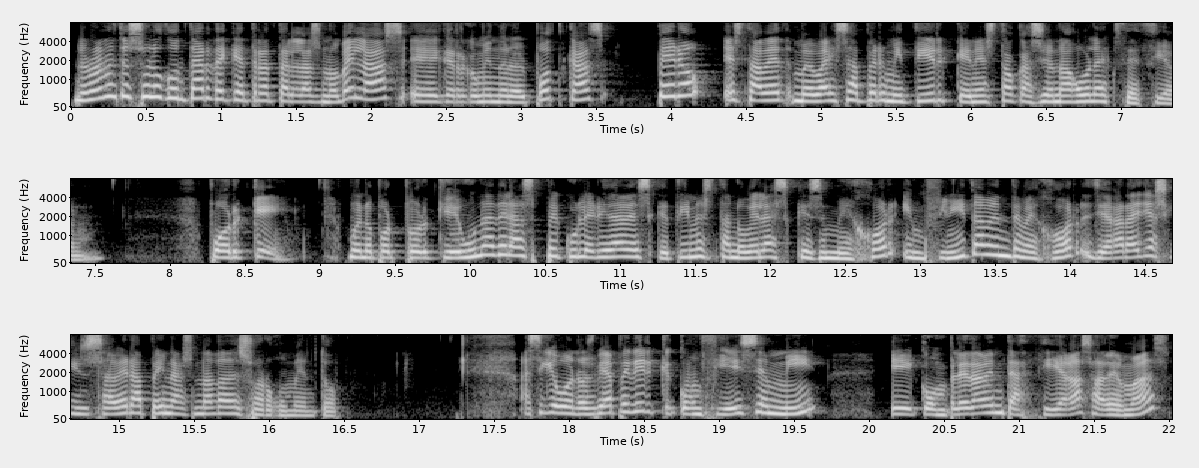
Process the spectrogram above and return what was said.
Normalmente suelo contar de qué tratan las novelas eh, que recomiendo en el podcast, pero esta vez me vais a permitir que en esta ocasión haga una excepción. ¿Por qué? Bueno, porque una de las peculiaridades que tiene esta novela es que es mejor, infinitamente mejor, llegar a ella sin saber apenas nada de su argumento. Así que bueno, os voy a pedir que confiéis en mí eh, completamente a ciegas además,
